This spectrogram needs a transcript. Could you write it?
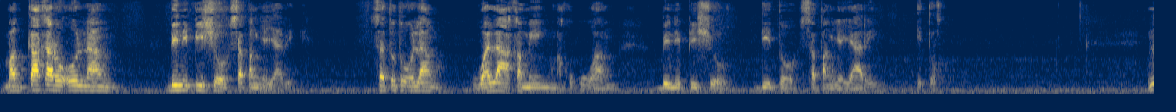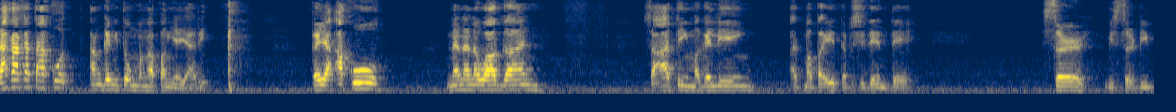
magkakaroon ng benepisyo sa pangyayari. Sa totoo lang, wala kaming makukuhang benepisyo dito sa pangyayaring ito. Nakakatakot ang ganitong mga pangyayari. Kaya ako nananawagan sa ating magaling at mabait na presidente, Sir Mr. B,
